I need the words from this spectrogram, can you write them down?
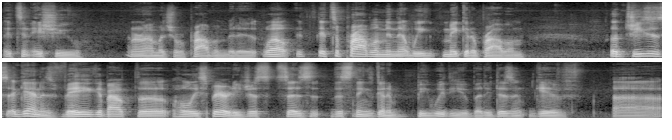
it's an issue. I don't know how much of a problem it is. Well, it, it's a problem in that we make it a problem. Look, Jesus again is vague about the Holy Spirit. He just says this thing's going to be with you, but he doesn't give uh,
